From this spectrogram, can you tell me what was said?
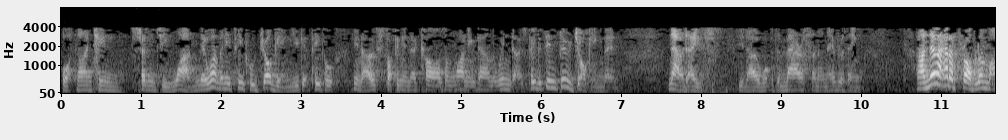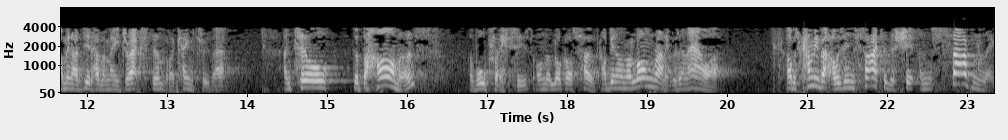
what, 1971, there weren't many people jogging. You get people, you know, stopping in their cars and winding down the windows. People didn't do jogging then. Nowadays, you know, what with the marathon and everything. And I never had a problem. I mean, I did have a major accident, but I came through that. Until the Bahamas, of all places, on the Logos Hope. I've been on a long run, it was an hour. I was coming back, I was in sight of the ship, and suddenly,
